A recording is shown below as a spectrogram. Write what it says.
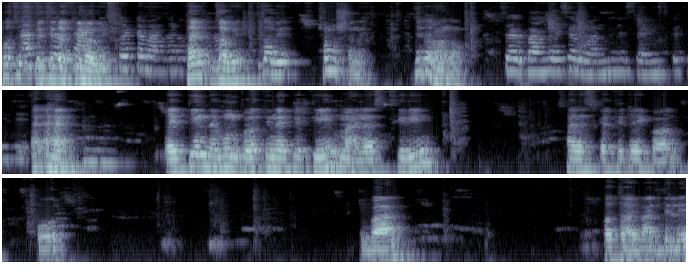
কস স্কোয়ার থিটা কি হবে হ্যাঁ যাবে যাবে সমস্যা নেই যেটা ভাঙাও হ্যাঁ, এই তিন গুণ করো তিন একে তিন minus three sine square theta equal four বা কত হয় বাদ দিলে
